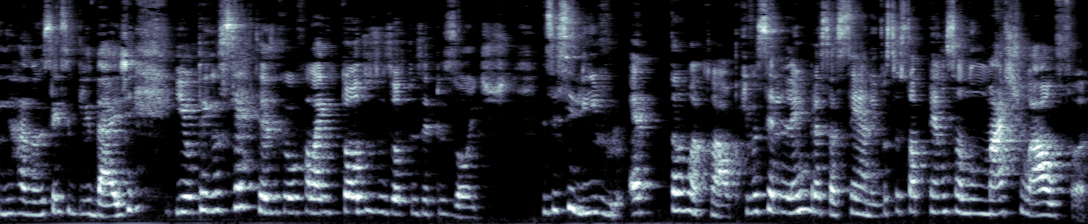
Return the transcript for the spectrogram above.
em razão de sensibilidade e eu tenho certeza que eu vou falar em todos os outros episódios. Mas esse livro é tão atual, porque você lembra essa cena e você só pensa num macho alfa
